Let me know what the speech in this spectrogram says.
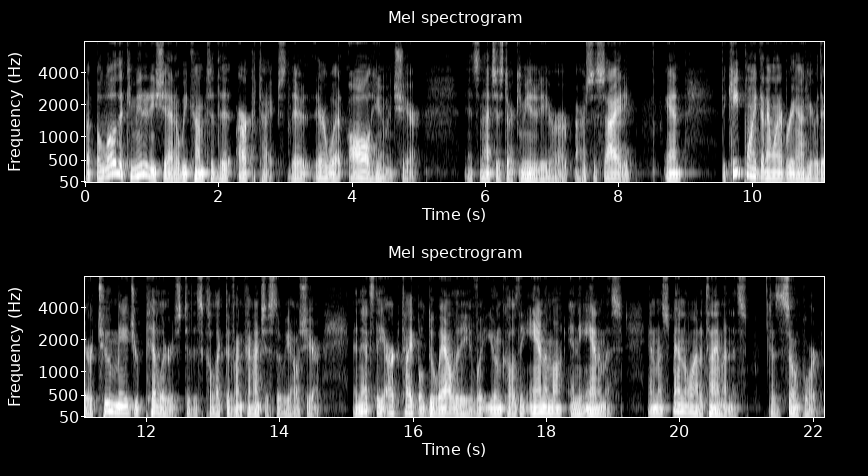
But below the community shadow, we come to the archetypes. They're, they're what all humans share. It's not just our community or our, our society. And the key point that I want to bring out here there are two major pillars to this collective unconscious that we all share. And that's the archetypal duality of what Jung calls the anima and the animus. And I'm going to spend a lot of time on this because it's so important.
